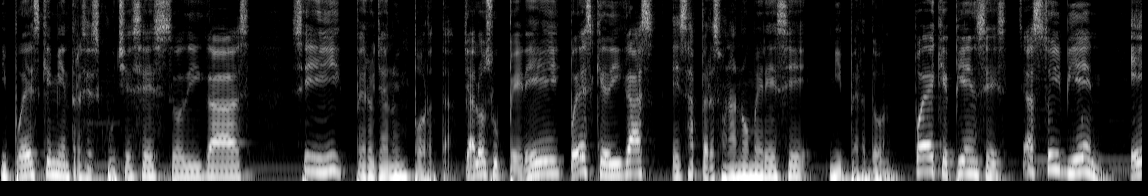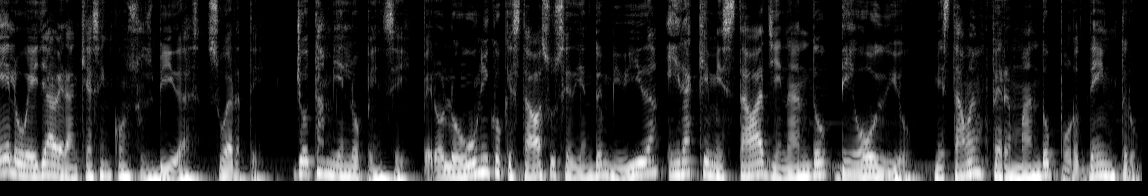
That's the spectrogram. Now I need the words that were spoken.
Y puedes que mientras escuches esto digas, Sí, pero ya no importa, ya lo superé. Puedes que digas, esa persona no merece mi perdón. Puede que pienses, ya estoy bien, él o ella verán qué hacen con sus vidas, suerte. Yo también lo pensé, pero lo único que estaba sucediendo en mi vida era que me estaba llenando de odio, me estaba enfermando por dentro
